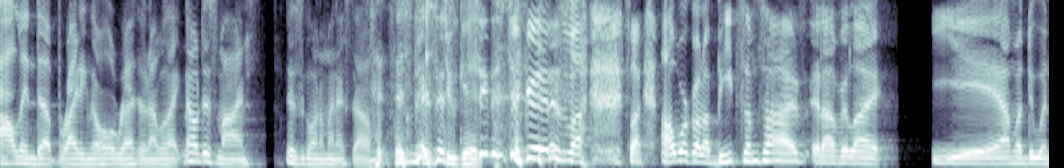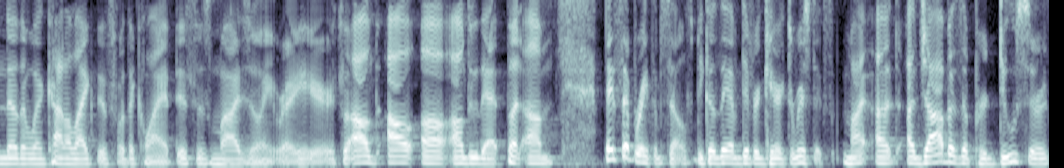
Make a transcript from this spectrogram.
I'll end up writing the whole record, and I'll be like, no, this is mine. This is going on my next album. This- this is too good. This is too good. This is fine. It's fine. I'll work on a beat sometimes, and I'll be like, yeah, I'm gonna do another one kind of like this for the client. This is my joint right here. So I'll I'll uh, I'll do that. But um, they separate themselves because they have different characteristics. My uh, a job as a producer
